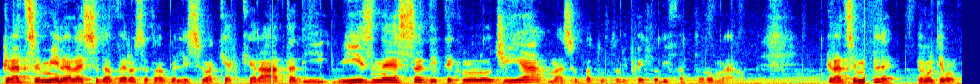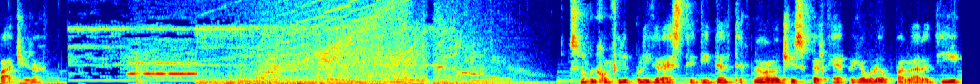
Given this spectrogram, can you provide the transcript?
Grazie mille Alessio, davvero è stata una bellissima chiacchierata di business, di tecnologia, ma soprattutto, ripeto, di fattore umano. Grazie mille e voltiamo pagina. Sono qui con Filippo Ligresti di Dell Technologies perché? Perché volevo parlare di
